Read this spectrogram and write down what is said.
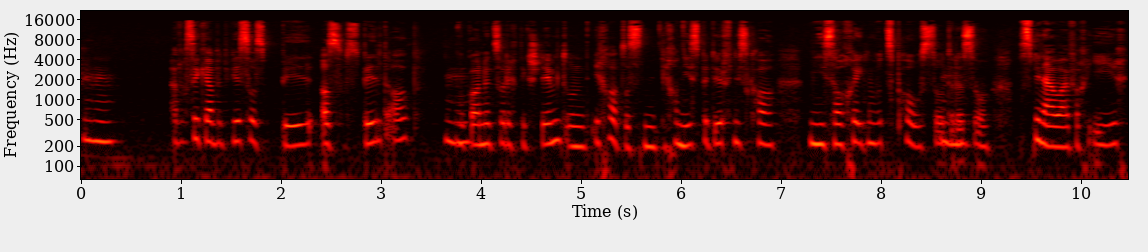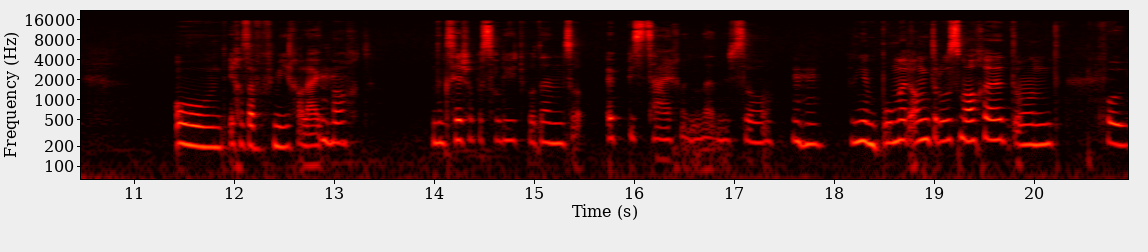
Mhm. einfach sie geben wie so ein Bild, also das Bild ab, das Mhm. gar nicht so richtig stimmt. Und ich hatte das, ich hatte nie das Bedürfnis, gehabt, meine Sachen irgendwo zu posten oder Mhm. so. Das bin auch einfach ich. Und ich habe es einfach für mich allein Mhm. gemacht. Und dann siehst du aber so Leute, die dann so etwas zeichnen und dann so Mhm. irgendwie einen Bumerang daraus machen und Voll.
